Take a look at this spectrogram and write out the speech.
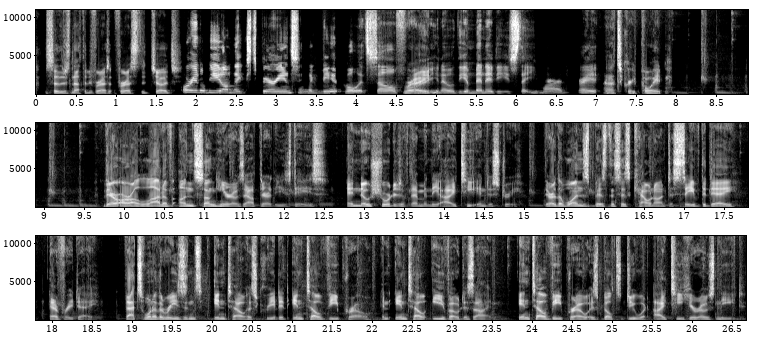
so there's nothing for us for us to judge. Or it'll be on the experience in the vehicle itself, right? Or, you know, the amenities that you had, right? That's a great point. There are a lot of unsung heroes out there these days, and no shortage of them in the IT industry. They're the ones businesses count on to save the day every day. That's one of the reasons Intel has created Intel vPro and Intel Evo design. Intel vPro is built to do what IT heroes need,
